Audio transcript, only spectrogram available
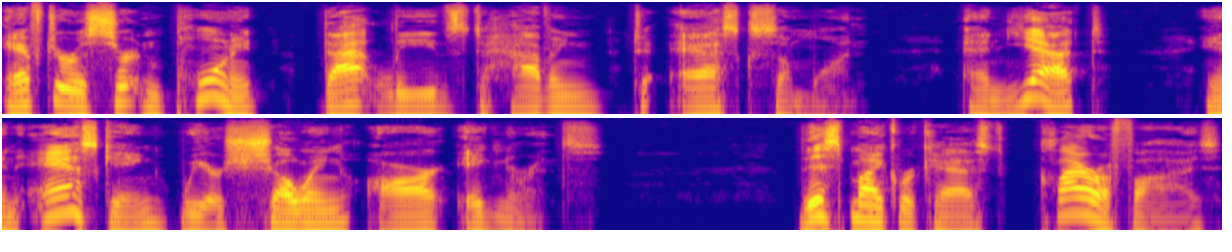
After a certain point, that leads to having to ask someone. And yet, in asking, we are showing our ignorance. This microcast clarifies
